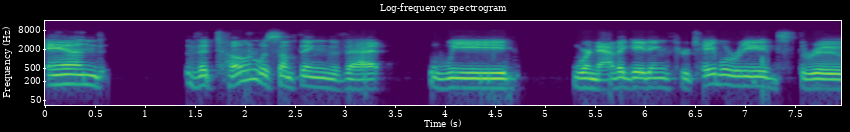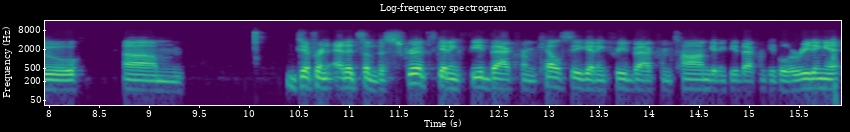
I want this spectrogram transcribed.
And the tone was something that we were navigating through table reads through um, different edits of the script getting feedback from kelsea getting feedback from tom getting feedback from people who were reading it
